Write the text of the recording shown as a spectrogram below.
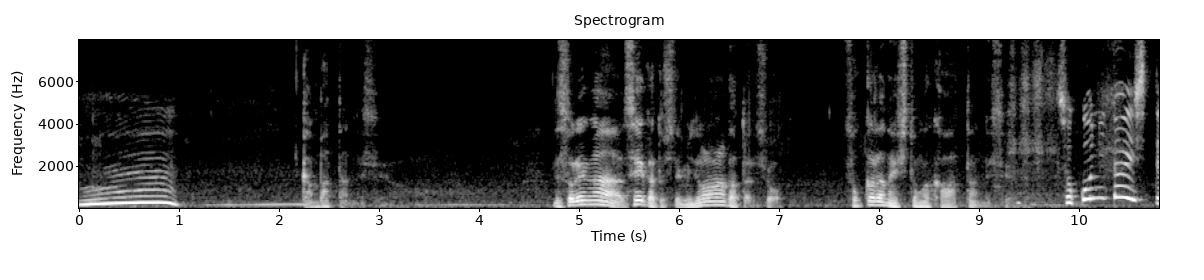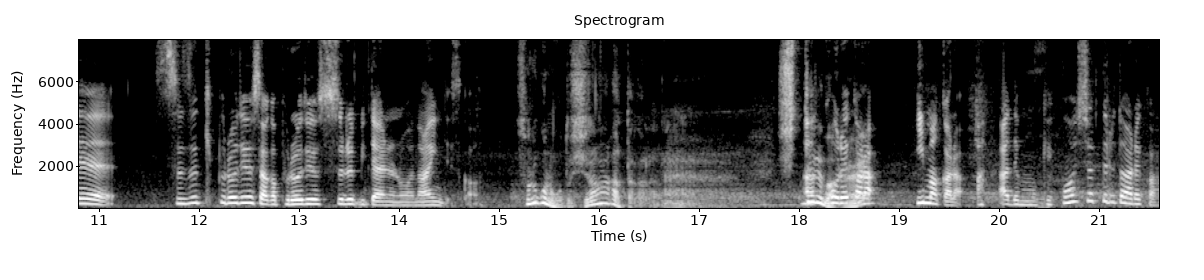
うん。頑張ったんですよ。でそれが成果として実らなかったでしょ。そこからね人が変わったんですよ。そこに対して鈴木プロデューサーがプロデュースするみたいなのはないんですか？その子のこと知らなかったからね。知ってれば、ね、これから今から。ああでも結婚しちゃってるとあれか。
